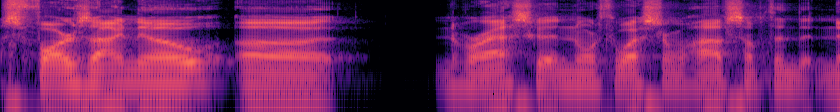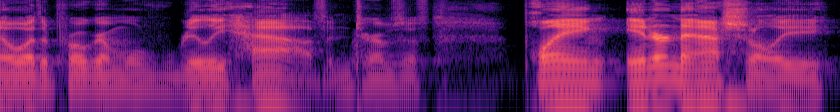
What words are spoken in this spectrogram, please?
as far as I know, uh, Nebraska and Northwestern will have something that no other program will really have in terms of playing internationally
